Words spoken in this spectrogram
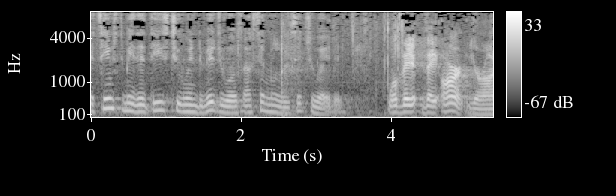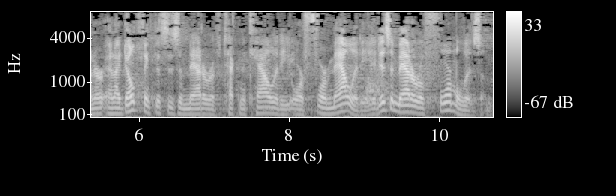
it seems to me that these two individuals are similarly situated. Well, they, they aren't, Your Honor, and I don't think this is a matter of technicality or formality. It is a matter of formalism.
